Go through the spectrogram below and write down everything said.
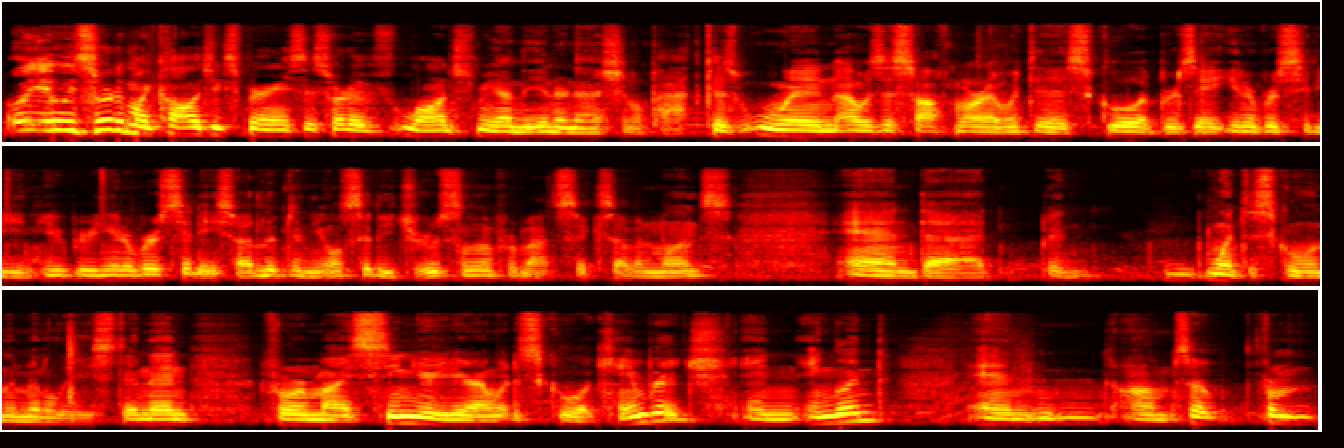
Well, it was sort of my college experience that sort of launched me on the international path. Because when I was a sophomore, I went to school at Birzeit University and Hebrew University. So I lived in the old city of Jerusalem for about six, seven months, and, uh, and went to school in the Middle East. And then for my senior year, I went to school at Cambridge in England. And um, so from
